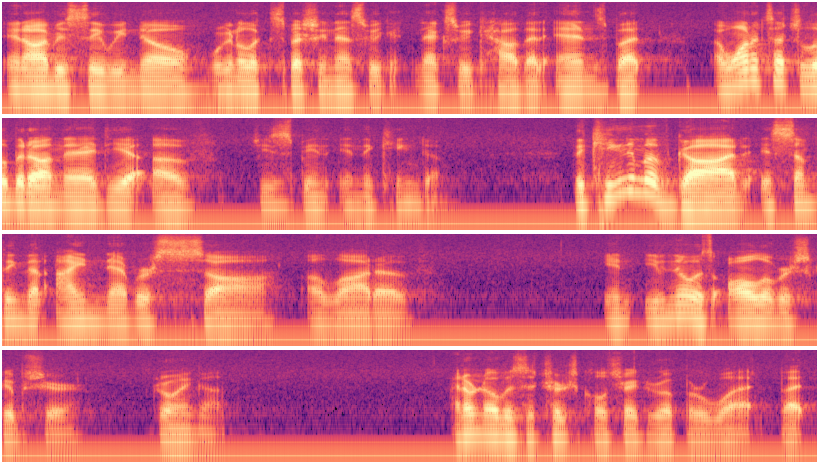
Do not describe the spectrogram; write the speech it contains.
And obviously we know, we're going to look especially next week, next week how that ends, but I want to touch a little bit on the idea of Jesus being in the kingdom. The kingdom of God is something that I never saw a lot of, in, even though it was all over Scripture growing up. I don't know if it's a church culture I grew up or what, but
